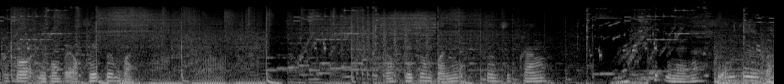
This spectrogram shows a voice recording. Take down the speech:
แล้วก็เดี๋ยวผมไปเอาเฟซเพิ่มก่อนเอาเฟซเพิ่มก่อนเนี่ยเพิ่มสิบครั้ง คลิปอยู่ไหนนะเซียนเตอร์ป่ะ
